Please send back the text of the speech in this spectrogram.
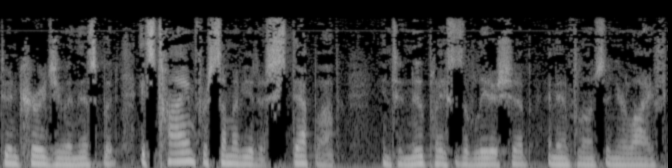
to encourage you in this, but it's time for some of you to step up into new places of leadership and influence in your life,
